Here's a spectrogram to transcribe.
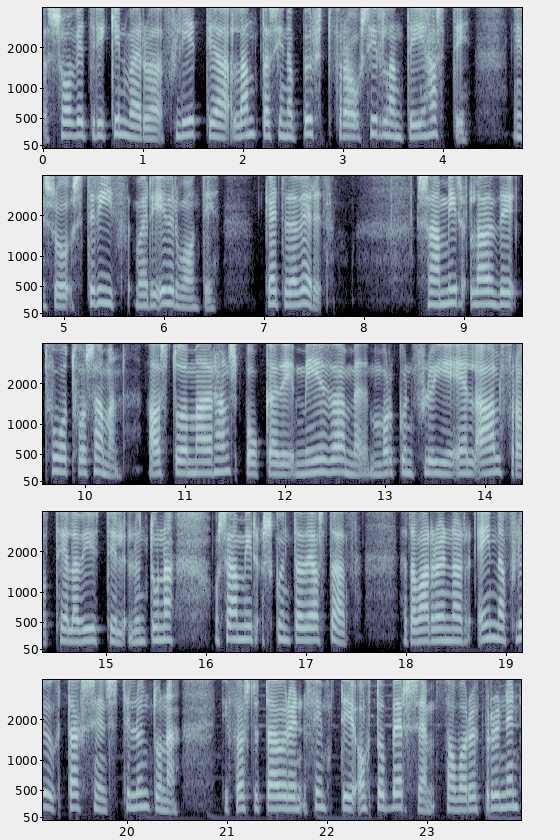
að Sovjetríkin væru að flytja landa sína burt frá Sýrlandi í hasti eins og stríð væri yfirvóndi. Gæti það verið. Samir lagði tvo og tvo saman. Aðstóðamæður hans bókaði miða með morgunflugi El Al frá Tel Aviv til Lunduna og Samir skundaði á stað. Þetta var raunar eina flug dagsins til Lunduna. Því förstu dagurinn 5. oktober sem þá var upprunnin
